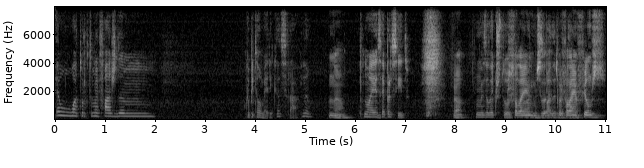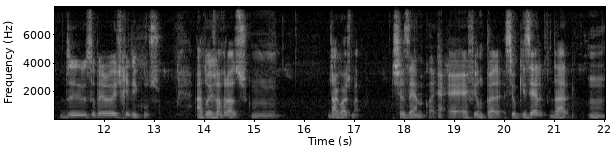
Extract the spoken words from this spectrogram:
é o ator que também faz de. hum, Capitão América? Será? Não. Não. Não é esse, é parecido. Pronto. Mas ele é gostoso. Por falar em, Umas chapadas por falar em filmes de super-heróis ridículos, há dois horrorosos, como da Gosma. Shazam é, é, é filme para se eu quiser dar um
